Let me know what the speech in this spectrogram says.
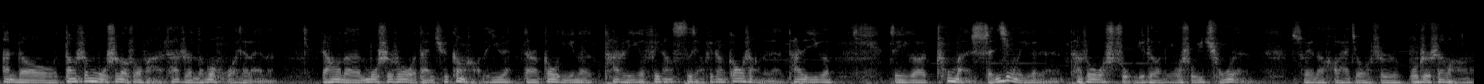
按照当时牧师的说法，他是能够活下来的。然后呢，牧师说我带你去更好的医院。但是高迪呢，他是一个非常思想非常高尚的人，他是一个这个充满神性的一个人。他说我属于这里，我属于穷人，所以呢后来就是不治身亡了。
